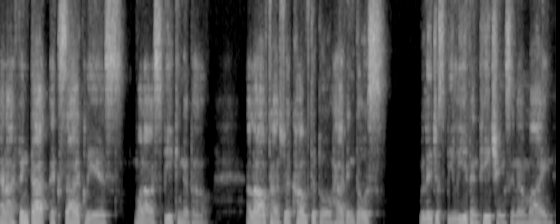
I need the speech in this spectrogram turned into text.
And I think that exactly is what I was speaking about. A lot of times we're comfortable having those religious belief and teachings in our mind.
